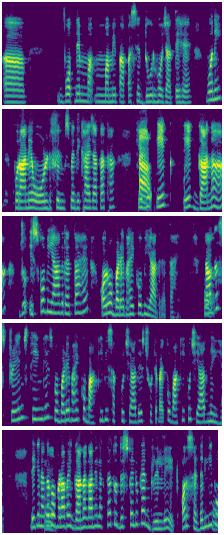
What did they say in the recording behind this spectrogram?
अ, वो अपने मम्मी पापा से दूर हो जाते हैं। वो नहीं पुराने ओल्ड फिल्म्स में दिखाया जाता था कि हाँ। वो एक एक गाना जो इसको भी याद रहता है और वो बड़े भाई को भी याद रहता है। Now the strange thing is वो बड़े भाई को बाकी भी सब कुछ याद है इस छोटे भाई को बाकी कुछ याद नहीं है। लेकिन अगर वो हम्म बड़ा भाई गाना गाने लगता है तो दिस फेलो कैन रिलेट और सडनली वो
